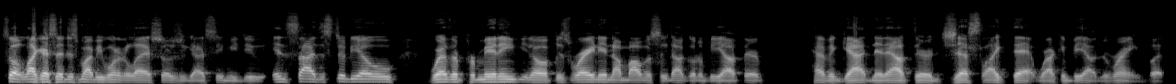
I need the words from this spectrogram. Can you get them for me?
so like I said, this might be one of the last shows you guys see me do inside the studio, weather permitting. You know, if it's raining, I'm obviously not going to be out there. Haven't gotten it out there just like that where I can be out in the rain, but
